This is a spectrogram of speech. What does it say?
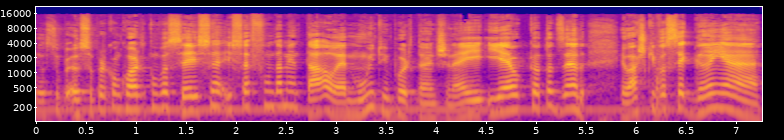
Eu super, eu super concordo com você. Isso é, isso é fundamental, é muito importante, né? E, e é o que eu tô dizendo. Eu acho que você ganha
